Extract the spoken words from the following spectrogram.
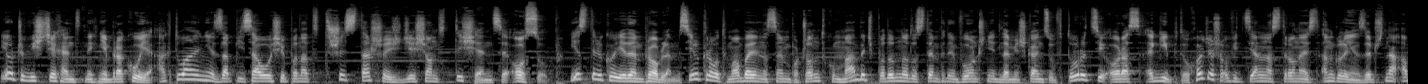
i oczywiście chętnych nie brakuje. Aktualnie zapisało się ponad 360 tysięcy osób. Jest tylko jeden problem. Silk Road Mobile na samym początku ma być podobno dostępny wyłącznie dla mieszkańców Turcji oraz Egiptu, chociaż oficjalna strona jest anglojęzyczna, a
